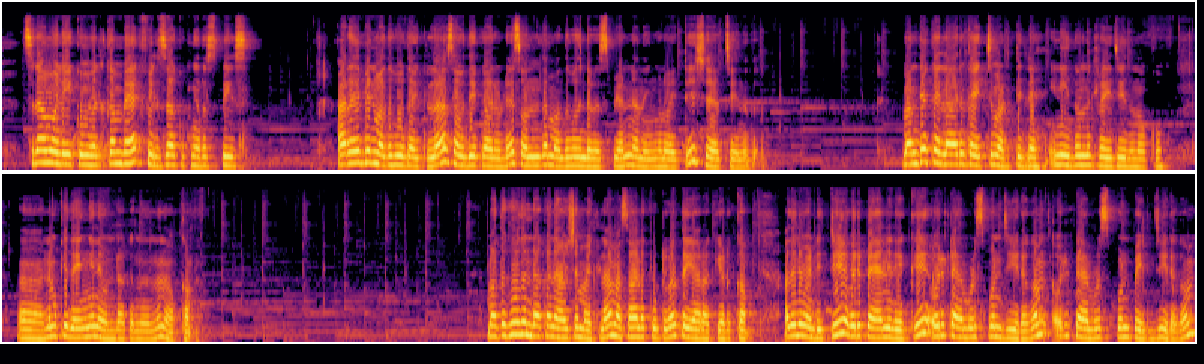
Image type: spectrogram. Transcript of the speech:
അസ്സാം welcome back. Filsa cooking recipes. Arabian മധുഹൂദായിട്ടുള്ള സൗദിക്കാരുടെ സ്വന്തം മധുഹൂദിന്റെ റെസിപ്പിയാണ് ഞാൻ നിങ്ങളുമായിട്ട് ഷെയർ ചെയ്യുന്നത്. മന്തിയൊക്കെ എല്ലാവരും കഴിച്ച് മടുത്തില്ലേ? ഇനി ഇതൊന്ന് ട്രൈ ചെയ്ത് നോക്കൂ. നമുക്കിത് എങ്ങനെ ഉണ്ടാക്കുന്നതെന്ന് നോക്കാം. മധുഹൂദ് ഉണ്ടാക്കാൻ ആവശ്യമായിട്ടുള്ള മസാലക്കൂട്ടുകൾ തയ്യാറാക്കിയെടുക്കാം. അതിന് വേണ്ടിയിട്ട് ഒരു പാനിലേക്ക് ഒരു ടേബിൾ സ്പൂൺ ജീരകം ഒരു ടേബിൾ സ്പൂൺ പെരുംജീരകം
